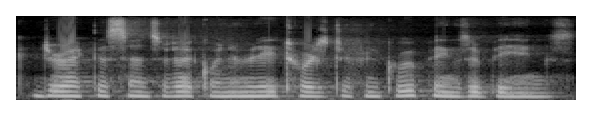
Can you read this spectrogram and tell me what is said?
Can direct the sense of equanimity towards different groupings of beings.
